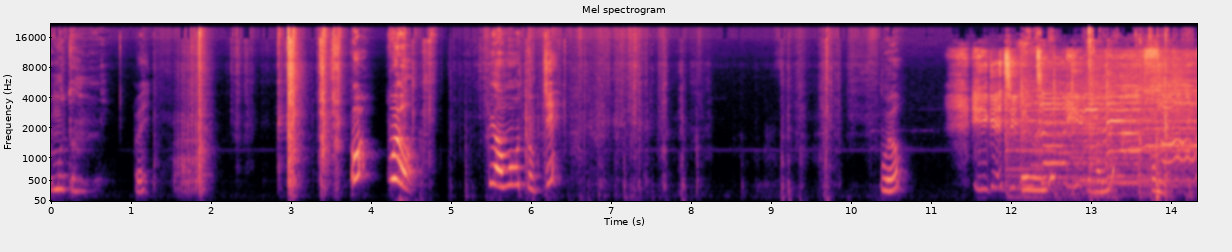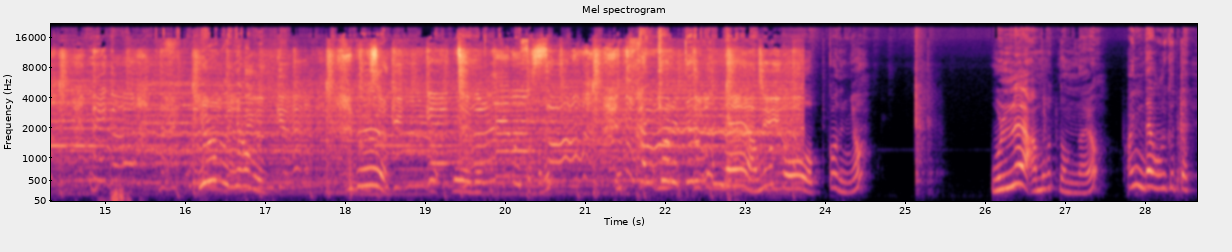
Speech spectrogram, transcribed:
아무도 없네. 왜? 어? 뭐야? 왜 아무것도 없지? 뭐야? 이게? 진짜 이건데? 잠깐만. 여러분, 여러분. 지금 내가 이거 뜯고 있었거든? 이 칸초를 뜯었는데 아무것도 없거든요? 원래 아무것도 없나요? 아닌데 우리 그때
